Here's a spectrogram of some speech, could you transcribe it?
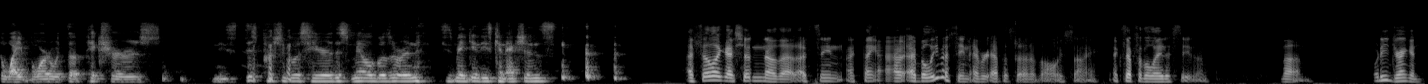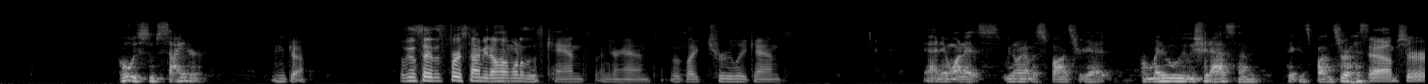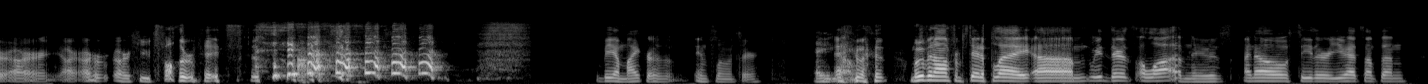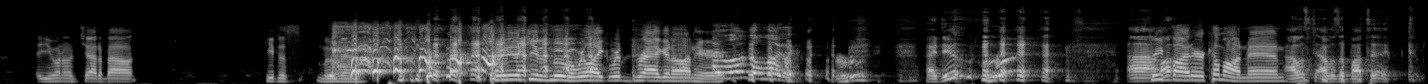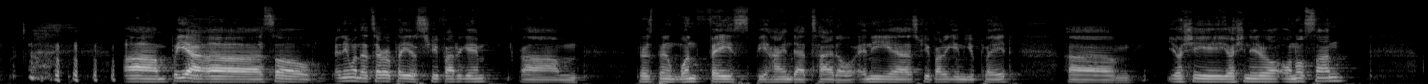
the whiteboard with the pictures. And he's this person goes here, this mail goes over, and he's making these connections. I feel like I shouldn't know that. I've seen. I think. I, I believe I've seen every episode of Always Sunny except for the latest season. But what are you drinking? Oh, some cider. Okay. I was gonna say this the first time you don't have one of those cans in your hand. Those like truly cans. Yeah, I didn't want to. We don't have a sponsor yet, or maybe we, should ask them. They can sponsor us. Yeah, I'm sure our our, our, our huge follower base be a micro influencer. there you go. Moving on from state of play, um, we, there's a lot of news. I know, Caesar, you had something that you want to chat about. Keep us moving. we need to keep us moving. We're like we're dragging on here. I love the look. Like, I do. uh, Street oh, Fighter, come on, man. I was I was about to. um, but yeah. Uh, so anyone that's ever played a Street Fighter game, um, there's been one face behind that title. Any uh, Street Fighter game you played, um, Yoshi Yoshinori Ono-san.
